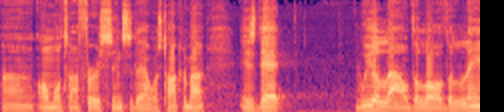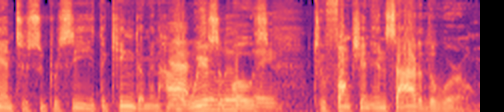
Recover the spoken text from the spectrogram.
uh, almost my first sentence that I was talking about, is that we allow the law of the land to supersede the kingdom and how we're supposed to function inside of the world.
